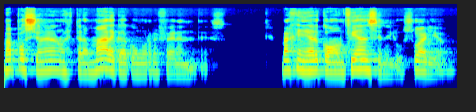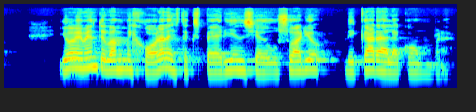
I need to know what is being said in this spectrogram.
va a posicionar a nuestra marca como referentes, va a generar confianza en el usuario y obviamente va a mejorar esta experiencia de usuario de cara a la compra.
